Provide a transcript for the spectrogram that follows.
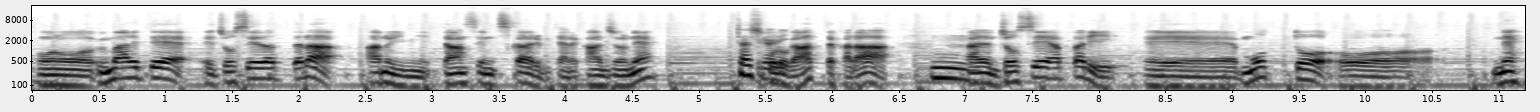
うこの生まれてえ女性だったらある意味男性に使えるみたいな感じのねところがあったから、うん。あの女性やっぱり、えーもっとおね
